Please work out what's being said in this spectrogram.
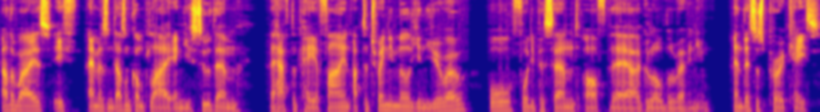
Otherwise, if Amazon doesn't comply and you sue them, they have to pay a fine up to 20 million euro or 40% of their global revenue and this is per case.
